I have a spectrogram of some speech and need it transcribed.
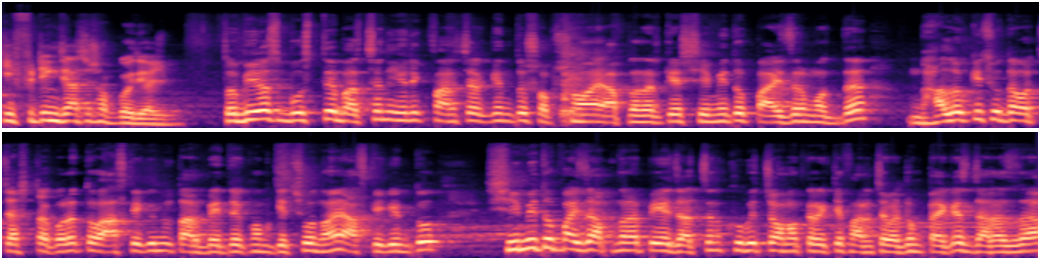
কি ফিটিং যা আছে সব করে দিয়ে আসবে। তো বিয়স বুঝতে পারছেন ইউনিক ফার্নিচার কিন্তু সবসময় আপনাদেরকে সীমিত প্রাইজের মধ্যে ভালো কিছু দেওয়ার চেষ্টা করে। তো আজকে কিন্তু তার ব্যতিক্রম কিছু নয়, আজকে কিন্তু সীমিত প্রাইজে আপনারা পেয়ে যাচ্ছেন খুবই চমৎকার একটি ফার্নিচার বেডরুম প্যাকেজ যারা যারা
